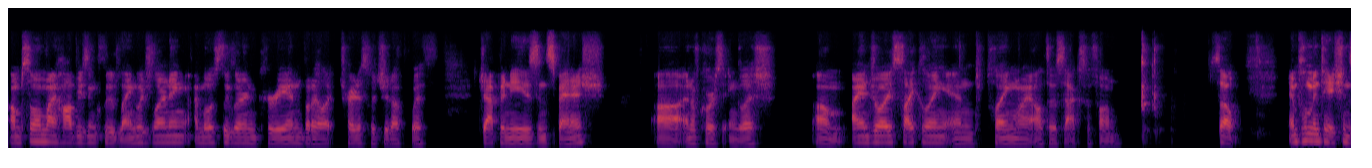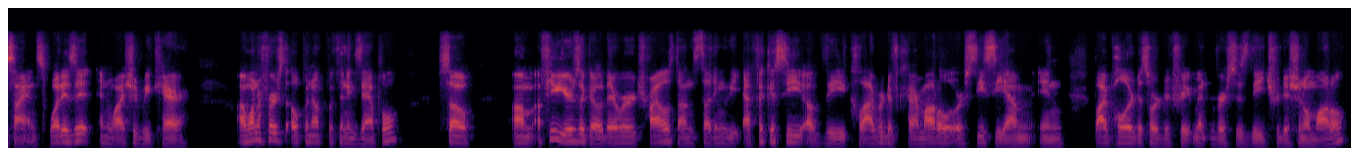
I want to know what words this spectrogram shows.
Um, some of my hobbies include language learning. I mostly learn Korean, but I like try to switch it up with Japanese and Spanish, uh, and of course English. Um, I enjoy cycling and playing my alto saxophone. So, implementation science. What is it, and why should we care? I want to first open up with an example. So, um, a few years ago, there were trials done studying the efficacy of the collaborative care model or CCM in bipolar disorder treatment versus the traditional model.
